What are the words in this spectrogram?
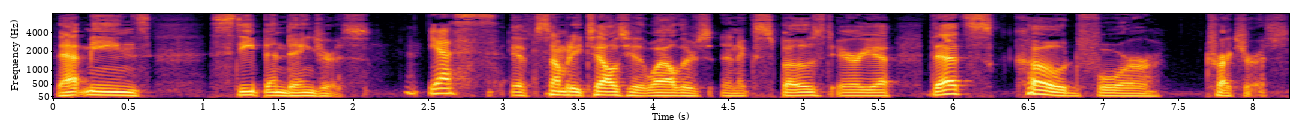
That means steep and dangerous. Yes. If somebody tells you, that, well, there's an exposed area, that's code for treacherous.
